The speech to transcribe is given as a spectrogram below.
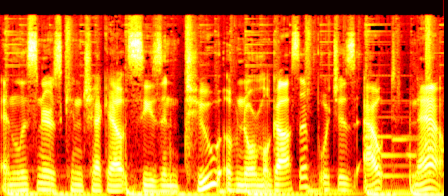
And listeners can check out season two of Normal Gossip, which is out now.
